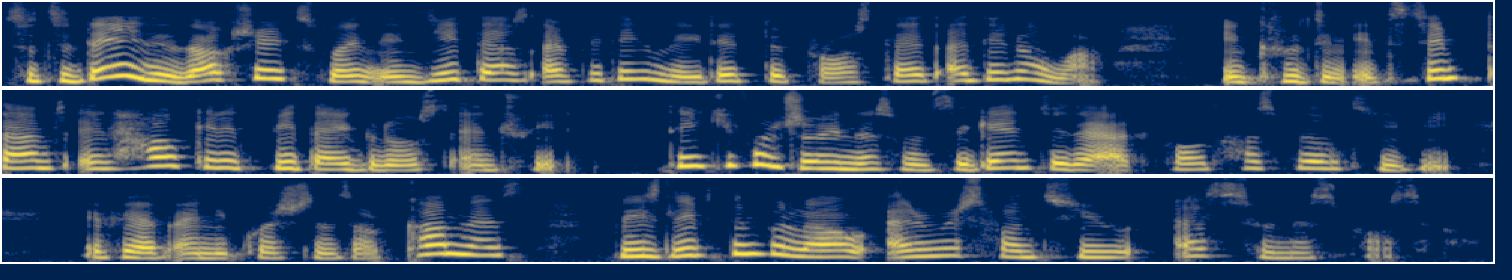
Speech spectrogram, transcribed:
So today, the doctor explained in details everything related to prostate adenoma, including its symptoms and how can it be diagnosed and treated. Thank you for joining us once again today at Cloud Hospital TV. If you have any questions or comments, please leave them below and respond to you as soon as possible.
